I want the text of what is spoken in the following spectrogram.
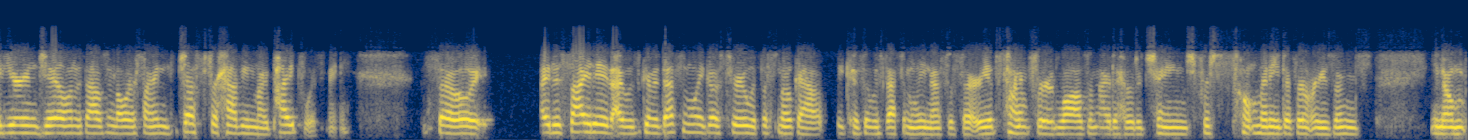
a year in jail and a thousand dollar fine just for having my pipe with me. So I decided I was going to definitely go through with the smoke out because it was definitely necessary. It's time for laws in Idaho to change for so many different reasons. You know,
